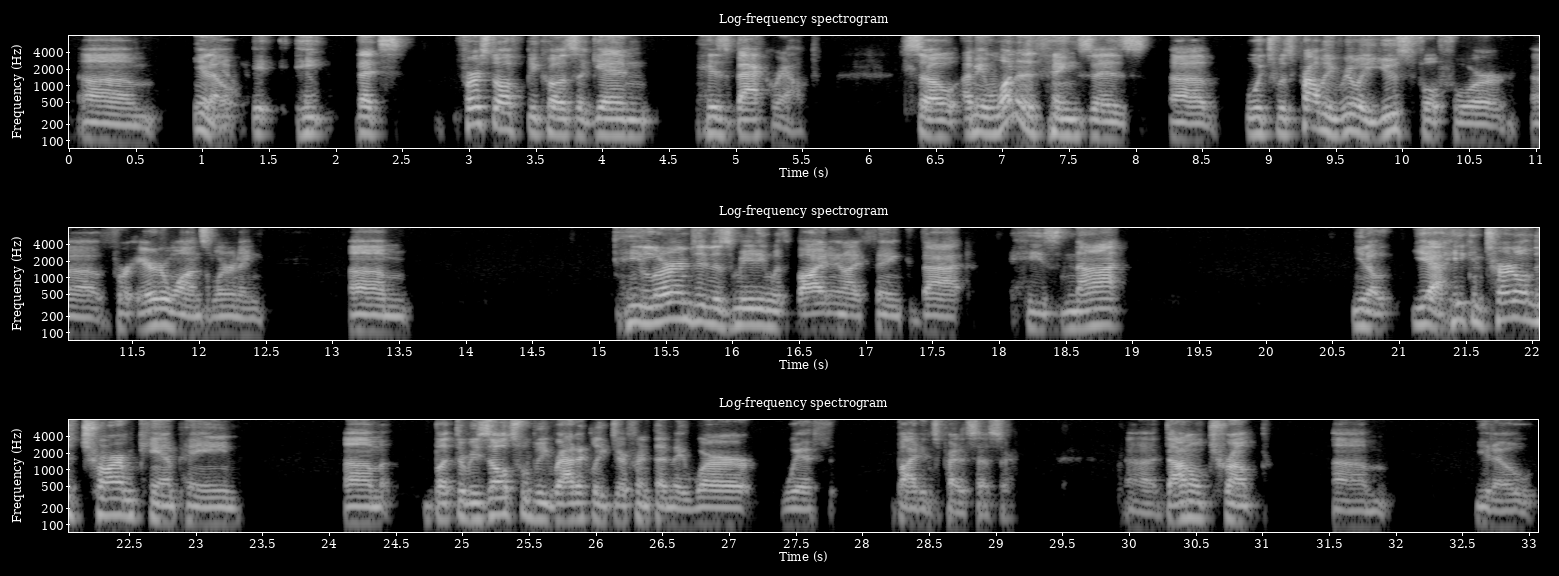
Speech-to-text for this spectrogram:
Um, you know, it, he that's first off because again his background. So I mean, one of the things is uh, which was probably really useful for uh, for Erdogan's learning. Um, he learned in his meeting with Biden, I think, that he's not you know, yeah, he can turn on the charm campaign, um, but the results will be radically different than they were with Biden's predecessor. Uh, Donald Trump, um, you know,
